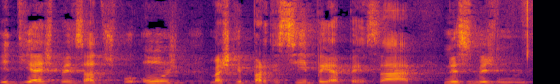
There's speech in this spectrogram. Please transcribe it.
ideais pensados por uns, mas que participem a pensar nesses mesmos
